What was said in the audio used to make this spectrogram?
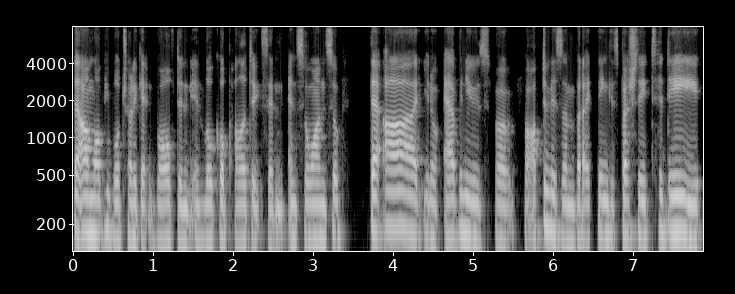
there are more people trying to get involved in, in local politics and, and so on. So there are, you know, avenues for, for optimism, but I think especially today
